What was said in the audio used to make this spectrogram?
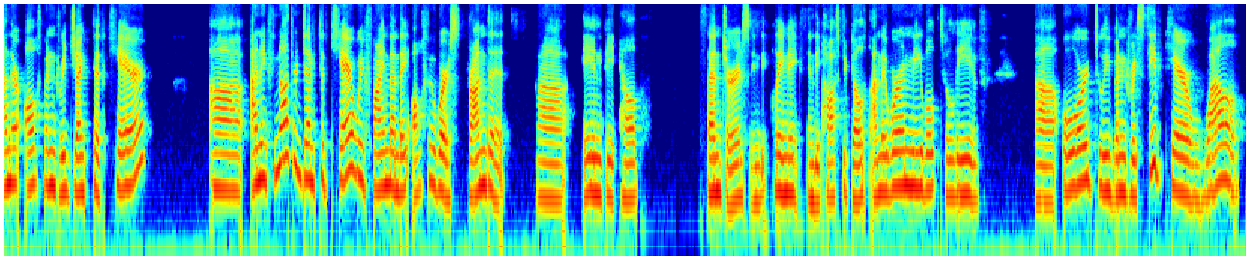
and they're often rejected care. Uh, and if not rejected care, we find that they often were stranded uh, in the health centers, in the clinics, in the hospitals, and they were unable to leave uh, or to even receive care while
